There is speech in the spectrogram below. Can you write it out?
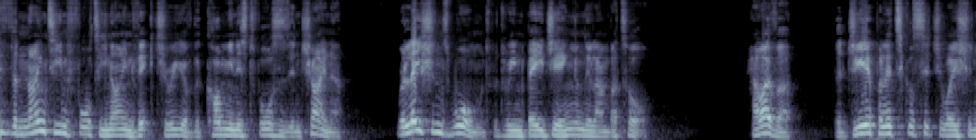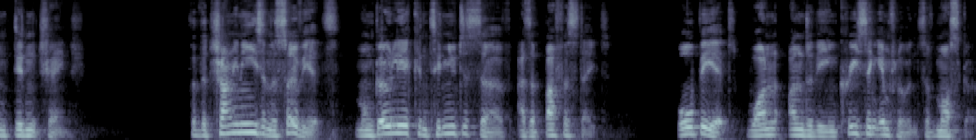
With the 1949 victory of the communist forces in China, relations warmed between Beijing and Ulaanbaatar. However, the geopolitical situation didn't change. For the Chinese and the Soviets, Mongolia continued to serve as a buffer state, albeit one under the increasing influence of Moscow.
